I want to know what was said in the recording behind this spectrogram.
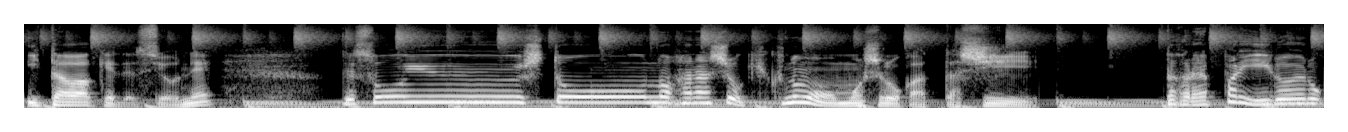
いたわけですよね。でそういう人の話を聞くのも面白かったしだからやっぱりいろいろ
